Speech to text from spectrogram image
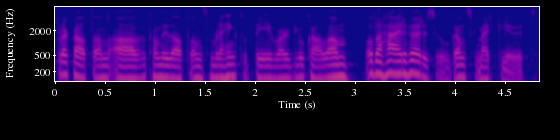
plakatene av kandidatene som ble hengt opp i valglokalene. Og det her høres jo ganske merkelig ut.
